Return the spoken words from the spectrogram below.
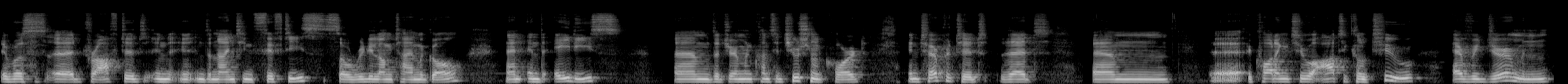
it was uh, drafted in, in the 1950s, so really long time ago. And in the 80s, um, the German Constitutional Court interpreted that um, uh, according to Article 2, every German,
